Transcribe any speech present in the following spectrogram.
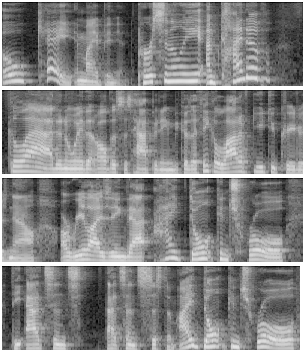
okay in my opinion. Personally, I'm kind of glad in a way that all this is happening because I think a lot of YouTube creators now are realizing that I don't control the AdSense AdSense system. I don't control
